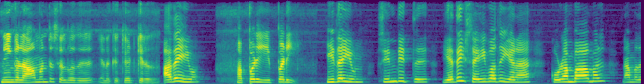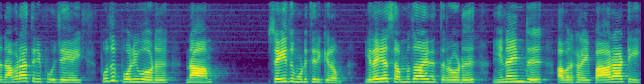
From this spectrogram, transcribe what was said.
நீங்கள் ஆமென்று செல்வது எனக்கு கேட்கிறது. அதையும் அப்படி இப்படி. இதையும் சிந்தித்து எதை செய்வது என குழம்பாமல் நமது நவராத்திரி பூஜையை புது பொலிவோடு நாம் செய்து முடித்திருக்கிறோம். இளைய சமுதாயத்தினரோடு இணைந்து அவர்களை பாராட்டி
